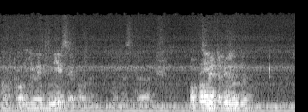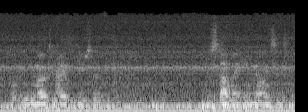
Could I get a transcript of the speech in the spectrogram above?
What brought you into music? What, what was the? What brought me into music? What really motivated you to, to start making noises?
